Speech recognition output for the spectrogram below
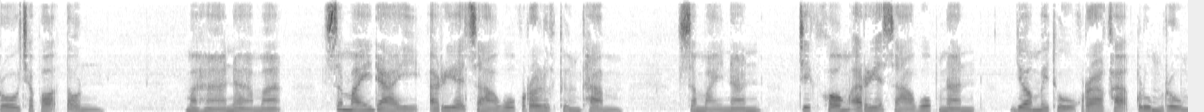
รู้เฉพาะตน มหานามะ สมัยใด อริยสาวกระลึกถึงธรรม สมัยนั้น จิตของอริยสาวกนั้น ย่อมไม่ถูกราคะกลุ่มรุม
